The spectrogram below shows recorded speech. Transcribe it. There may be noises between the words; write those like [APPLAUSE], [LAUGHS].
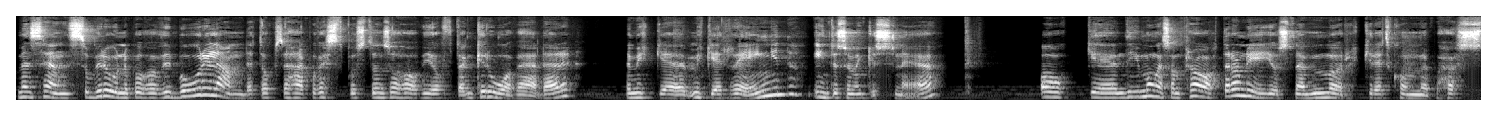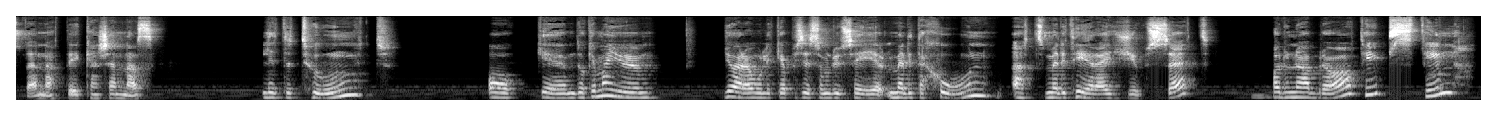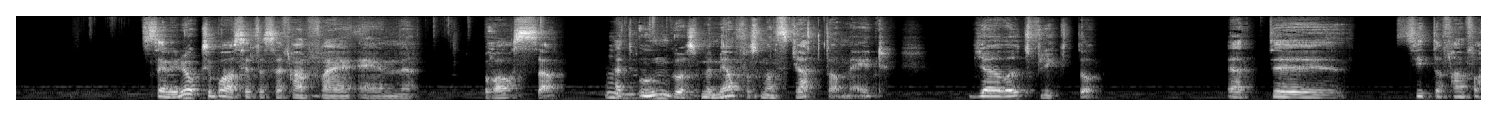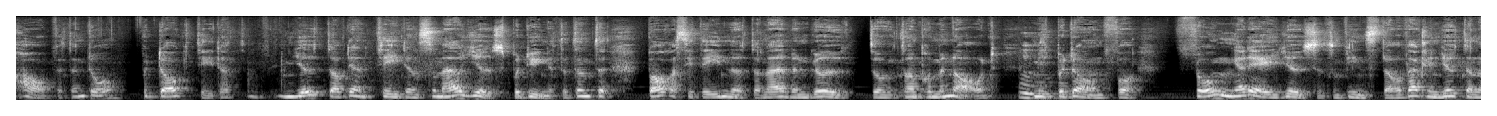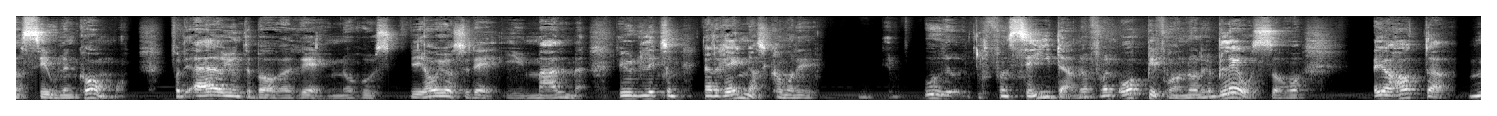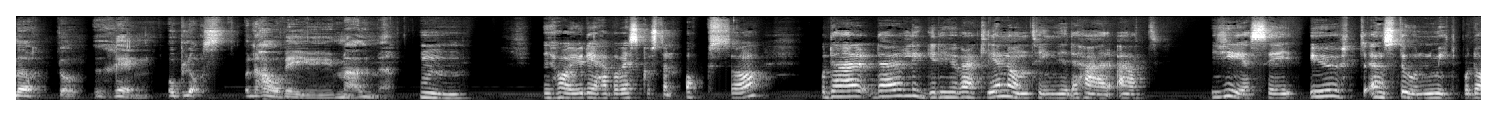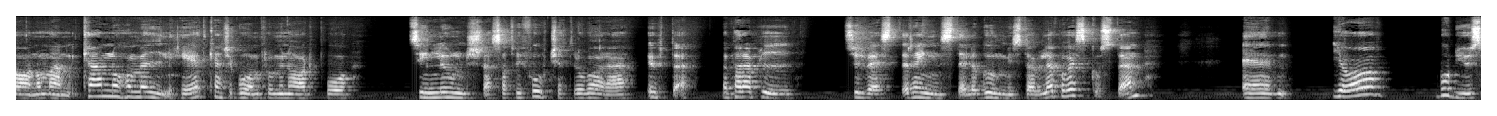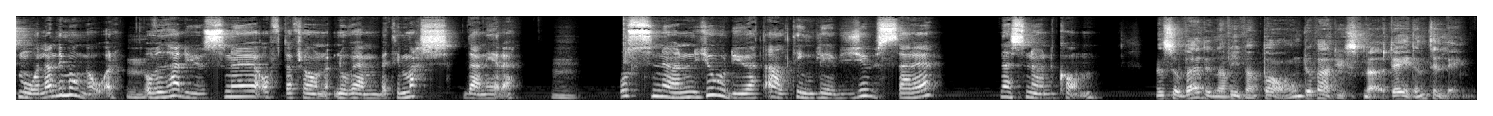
Men sen så beroende på var vi bor i landet, också här på västkusten, så har vi ofta gråväder. Med mycket, mycket regn, inte så mycket snö. Och eh, det är ju många som pratar om det just när mörkret kommer på hösten, att det kan kännas lite tungt. Och eh, då kan man ju göra olika, precis som du säger, meditation. Att meditera i ljuset. Har du några bra tips till? Sen är det också bra att sätta sig framför en brasa. Mm. Att umgås med människor som man skrattar med. Göra utflykter. Att eh, sitta framför havet ändå på dagtid. Att njuta av den tiden som är ljus på dygnet. Att inte bara sitta inne utan även gå ut och ta en promenad mitt på dagen för fånga det ljuset som finns där och verkligen njuta när solen kommer. För det är ju inte bara regn och rusk. Vi har ju också det i Malmö. Det är ju liksom, när det regnar så kommer det från sidan och från uppifrån och det blåser. Och jag hatar mörker, regn och blåst. Och det har vi ju i Malmö. Mm. Vi har ju det här på västkusten också. Och där, där ligger det ju verkligen någonting i det här att ge sig ut en stund mitt på dagen om man kan och har möjlighet. Kanske gå en promenad på sin lunchrast så att vi fortsätter att vara ute. Med paraply, sylväst, regnställ och gummistövlar på västkusten. Eh, jag bodde ju i Småland i många år och vi hade ju snö ofta från november till mars där nere. Mm. Och snön gjorde ju att allting blev ljusare när snön kom. Men så var det när vi var barn. Då var det ju snö. Det är det inte längre.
